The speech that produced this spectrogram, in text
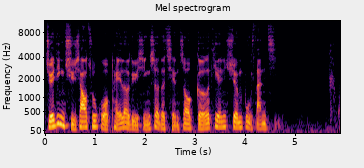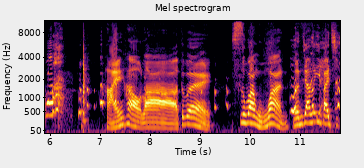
决定取消出国，赔了旅行社的钱之后，隔天宣布三级。哇，还好啦，对不对？四万五万，人家那一百七，他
